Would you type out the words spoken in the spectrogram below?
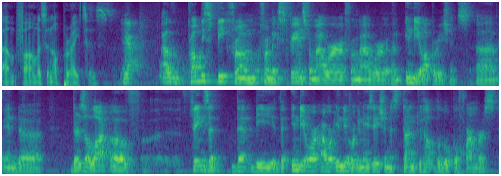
um, farmers and operators? Yeah. I'll probably speak from from experience from our from our um, India operations, and uh, there's a lot of uh, things that that the the India or our India organization has done to help the local farmers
